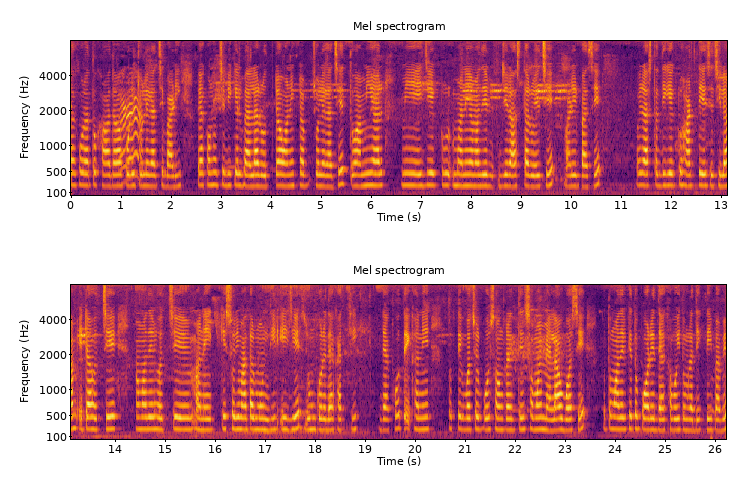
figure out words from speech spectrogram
দেখো ওরা তো খাওয়া দাওয়া করে চলে গেছে বাড়ি। তো এখন হচ্ছে বিকেলবেলা রোদটা অনেকটা চলে গেছে। তো আমি আর মেয়ে এই যে একটু মানে আমাদের যে রাস্তা রয়েছে বাড়ির পাশে ওই রাস্তার দিকে একটু হাঁটতে এসেছিলাম। এটা হচ্ছে আমাদের হচ্ছে মানে কেশ্বরী মাতার মন্দির। এই যে জুম করে দেখাচ্ছি। দেখো তো এখানে প্রত্যেক বছর পৌষ সংক্রান্তির সময় মেলাও বসে। তো তোমাদেরকে তো পরে দেখাবোই তোমরা দেখতেই পাবে।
